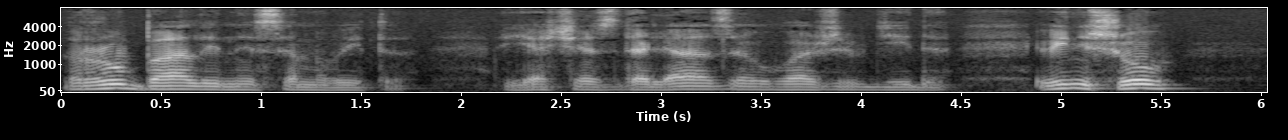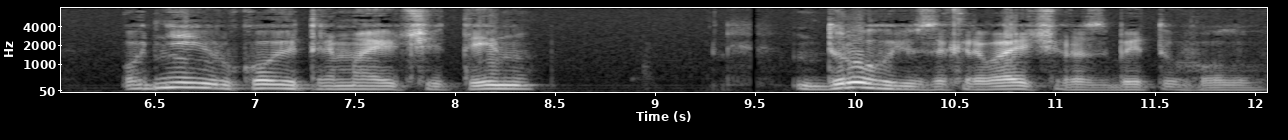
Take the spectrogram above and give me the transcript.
рубали несамовито. Я ще здаля зауважив діда. Він йшов однією рукою тримаючи тину, другою закриваючи розбиту голову.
